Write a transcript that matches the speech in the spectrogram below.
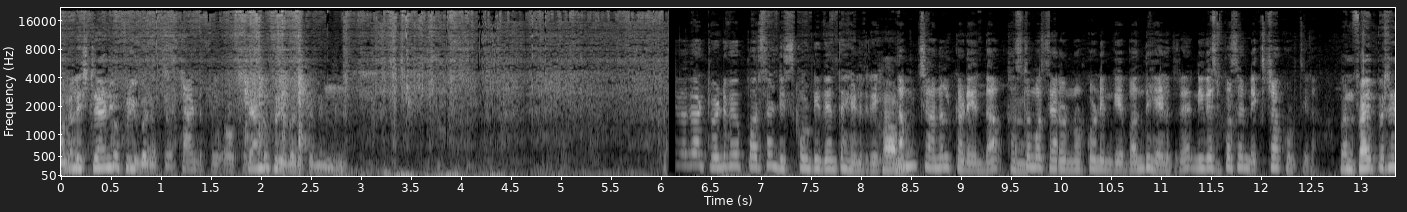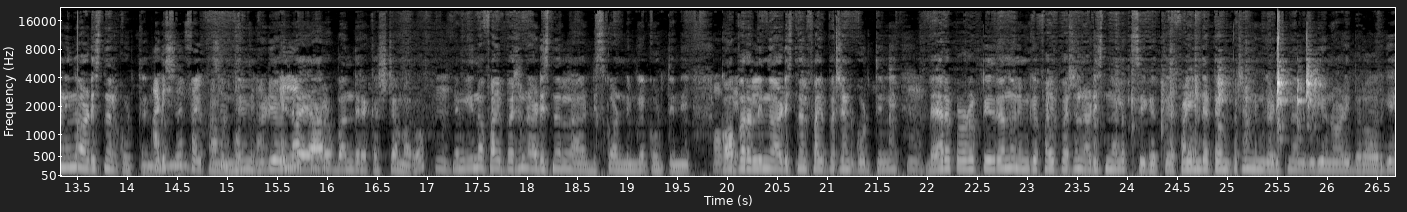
ಆಮೇಲೆ ಸ್ಟ್ಯಾಂಡು ಫ್ರೀ ಬರುತ್ತೆ. Stand free okay stand free ಬರುತ್ತೆ ನಿಮ್ಗೆ. ಇವಾಗ ಟ್ವೆಂಟಿ ಫೈವ್ ಪರ್ಸೆಂಟ್ ಡಿಸ್ಕೌಂಟ್ ಇದೆ ಅಂತ ಹೇಳಿದ್ರಿ. ನಮ್ ಚಾನಲ್ ಕಡೆಯಿಂದ ಕಸ್ಟಮರ್ಸ್ ಯಾರು ನೋಡ್ಕೊಂಡು ನಿಮ್ಗೆ ಬಂದು ಹೇಳಿದ್ರೆ ನೀವ್ ಎಷ್ಟು ಪರ್ಸೆಂಟ್ ಎಕ್ಸ್ಟ್ರಾ ಕೊಡ್ತೀರಾ? ಒಂದ್ ಫೈವ್ ಪರ್ಸೆಂಟ್ ಇನ್ನೂ ಅಡಿಷನಲ್ ಕೊಡ್ತೀನಿ ಅಡಿಷನಲ್ 5% ನಿಮ್ ವಿಡಿಯೋ ಇಲ್ಲ ಯಾರು ಬಂದ್ರೆ ಕಸ್ಟಮರ್ ನಿಮ್ಗೆ ಇನ್ನೂ ಫೈವ್ ಪರ್ಸೆಂಟ್ ಅಡಿಷನಲ್ ಡಿಸ್ಕೌಂಟ್ ನಿಮ್ಗೆ ಕೊಡ್ತೀನಿ. ಕಾಪರ್ ಅಲ್ಲಿ ಅಡಿಷನಲ್ ಫೈವ್ ಪರ್ಸೆಂಟ್ ಕೊಡ್ತೀನಿ. ಬೇರೆ ಪ್ರಾಡಕ್ಟ್ ಇದ್ರೂ ನಿಮ್ಗೆ ಫೈವ್ ಪರ್ಸೆಂಟ್ ಅಡಿಷನಲ್ ಸಿಗುತ್ತೆ. ಫೈವ್ ಇಂದ ಟೆನ್ ಪರ್ಸೆಂಟ್ ನಿಮ್ಗೆ ಅಡಿಷನಲ್ ವಿಡಿಯೋ ನೋಡಿ ಬರೋರಿಗೆ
